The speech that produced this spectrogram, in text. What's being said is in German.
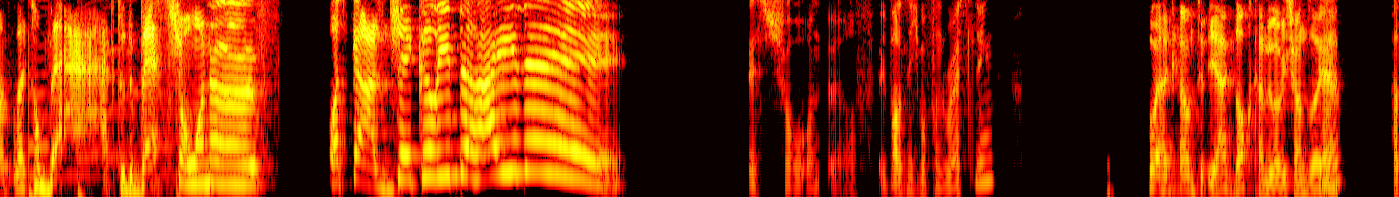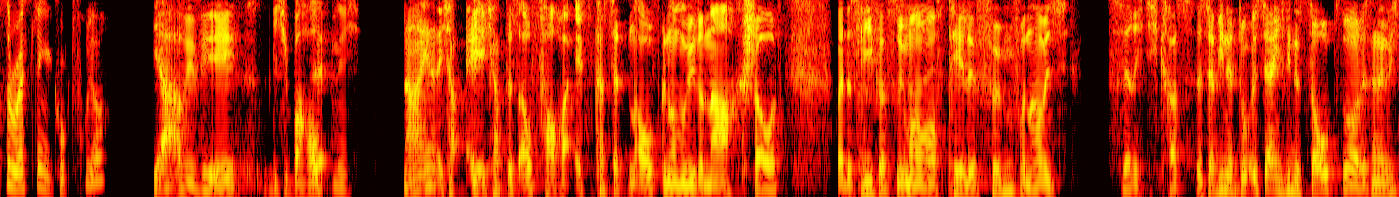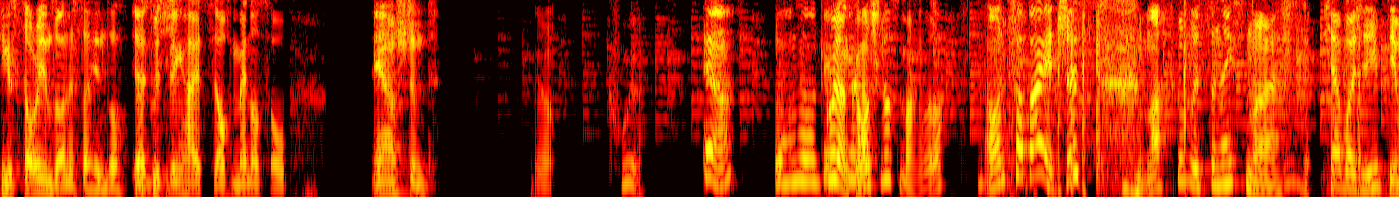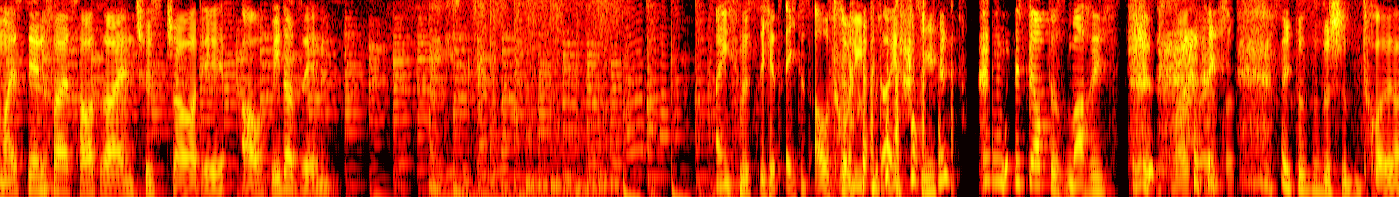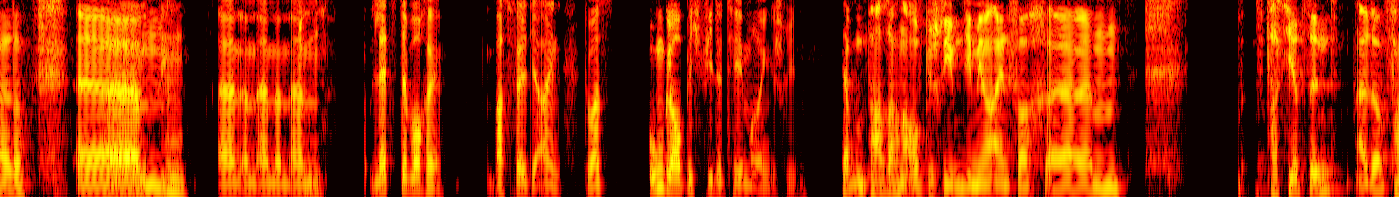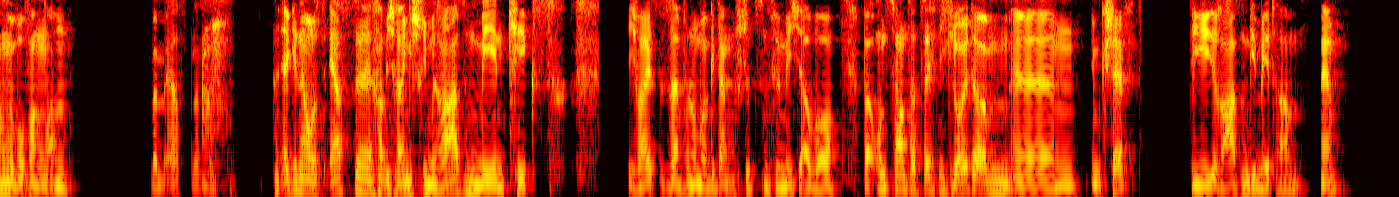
gentlemen, welcome back to the best show on earth. Podcast Jekyll in the Heide. Best Show on Earth. War das nicht immer von Wrestling? Welcome to, ja, doch, kann glaube ich schon sein. Ja? Ja, Hast du Wrestling geguckt früher? ja WWE. Ich überhaupt Se- nicht. Nein, ich habe ich hab das auf VHS-Kassetten aufgenommen und wieder nachgeschaut. Weil das lief ja früher mal auf. Tele 5 und da habe ich. Das ist ja richtig krass. Das ist ja, wie eine, ist ja eigentlich wie eine Soap so. Das ist ja eine richtige Story und so alles dahinter. Ja, Das richtig, deswegen heißt es ja auch Männersoap. ja, stimmt. Ja. Cool. Ja. So, Gut, dann können wir. Schluss machen, oder? Und vorbei. Tschüss. Macht's gut, bis zum nächsten Mal. Ich hab euch lieb, die meisten jedenfalls. Haut rein. Tschüss, ciao, ade. Auf Wiedersehen. Eigentlich müsste ich jetzt echt das Outro-Lied mit einspielen. Ich glaube, das mache ich. Ich, ich. Das ist bestimmt ein Troll, Alter. Ähm, Ähm, ähm, ähm, ähm, ähm, letzte Woche. Was fällt dir ein? Du hast unglaublich viele Themen reingeschrieben. ich habe ein paar Sachen aufgeschrieben, die mir einfach ähm, passiert sind. Alter, fangen wir, wo fangen wir an? Beim ersten. Ja, genau. Das erste habe ich reingeschrieben: Rasenmähen-Kicks. Ich weiß, das ist einfach nur mal Gedankenstützen für mich, aber bei uns waren tatsächlich Leute am, ähm, im Geschäft, die Rasen gemäht haben. Ja?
